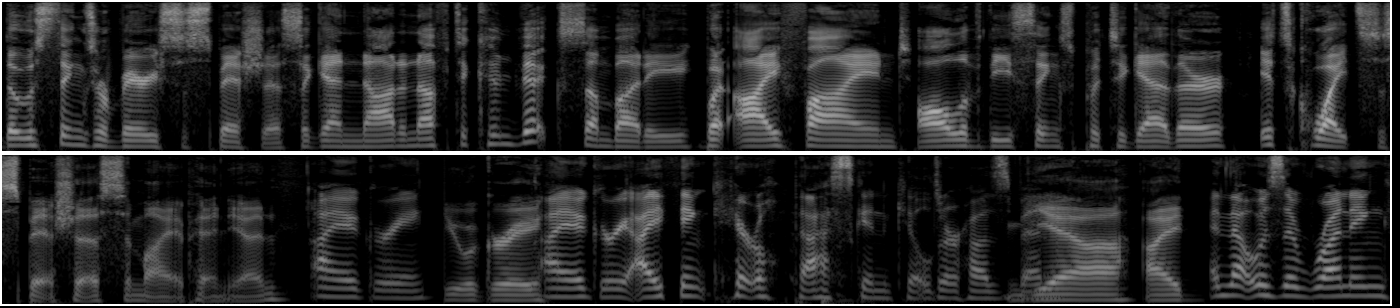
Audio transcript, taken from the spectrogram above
those things are very suspicious. Again, not enough to convict somebody, but I find all of these things put together, it's quite suspicious, in my opinion. I agree. You agree? I agree. I think Carole Baskin killed her husband. yeah, I. And that was a running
